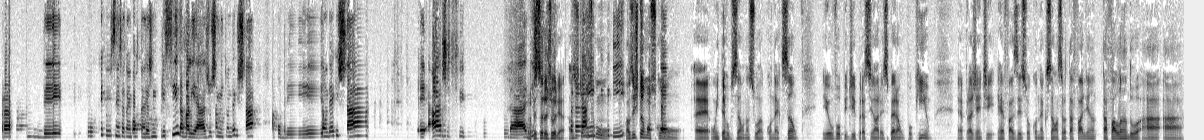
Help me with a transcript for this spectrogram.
para poder. Por que, que o ciência é tão importante? A gente precisa avaliar justamente onde é que está a pobreza, onde é que está é, as dificuldades. Professora Júlia, nós estamos com, nós estamos com é, uma interrupção na sua conexão. Eu vou pedir para a senhora esperar um pouquinho é, para a gente refazer sua conexão. A senhora está tá falando a, a,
